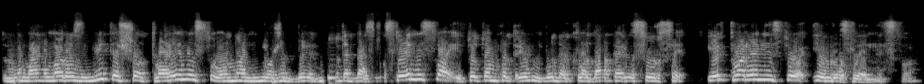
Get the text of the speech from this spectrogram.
то ми маємо розуміти, що тваринництво воно може бути без рослинництва, і тут вам потрібно буде вкладати ресурси і в тваринництво, і в рослинництво.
